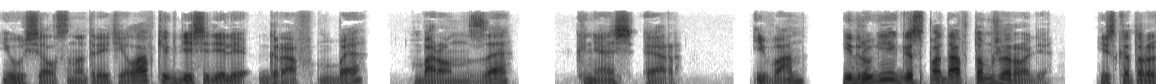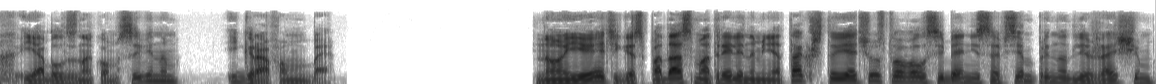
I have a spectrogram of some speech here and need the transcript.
И уселся на третьей лавке, где сидели граф Б, барон З, князь Р, Иван и другие господа в том же роде, из которых я был знаком с Ивиным и графом Б. Но и эти господа смотрели на меня так, что я чувствовал себя не совсем принадлежащим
